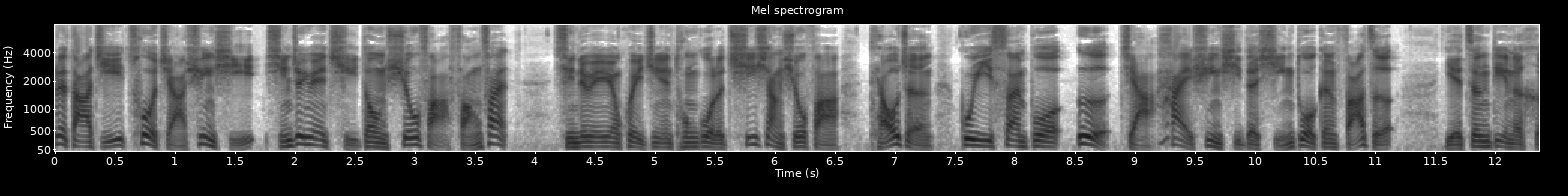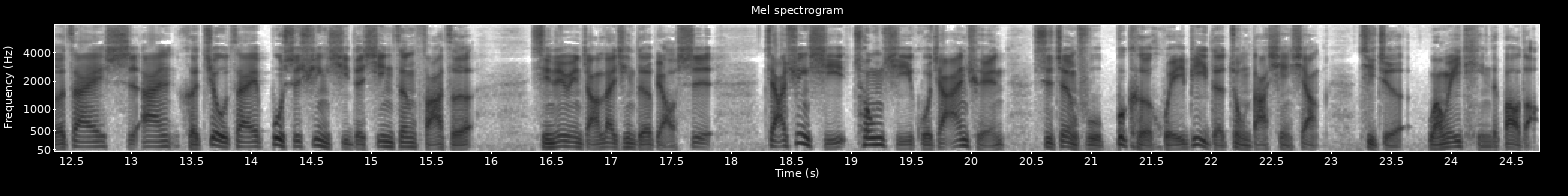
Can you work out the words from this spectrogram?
了打击错假讯息，行政院启动修法防范。行政院院会今天通过了七项修法，调整故意散播恶假害讯息的刑度跟罚则，也增订了核灾、食安和救灾不实讯息的新增罚则。行政院长赖清德表示，假讯息冲击国家安全是政府不可回避的重大现象。记者王维婷的报道。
